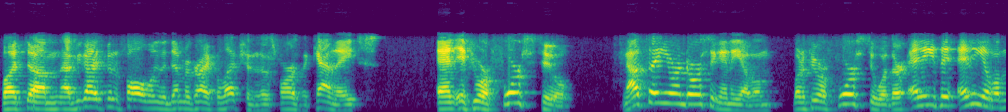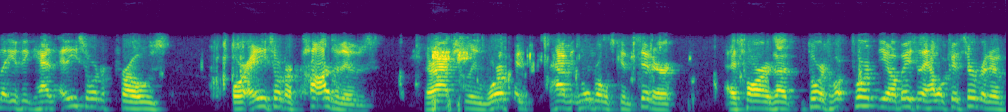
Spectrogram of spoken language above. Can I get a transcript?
But um, have you guys been following the Democratic elections as far as the candidates? And if you were forced to, not saying you're endorsing any of them, but if you were forced to, are there anything, any of them that you think has any sort of pros or any sort of positives that are actually worth having liberals consider as far as a, toward, toward you know basically how a conservative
